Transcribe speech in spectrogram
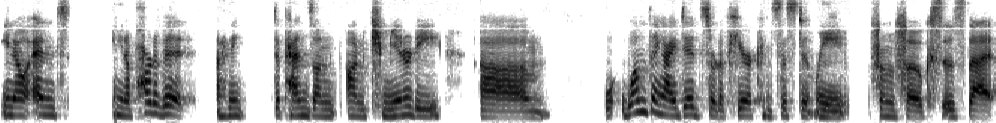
you know, and you know, part of it I think depends on on community. Um, one thing I did sort of hear consistently from folks is that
